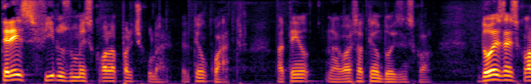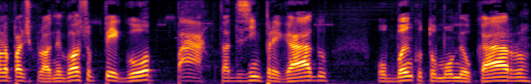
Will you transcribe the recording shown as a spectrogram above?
três filhos numa escola particular, eu tenho quatro, mas tenho, agora só tenho dois na escola. Dois na escola particular. O negócio pegou, pá, tá desempregado, o banco tomou meu carro,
